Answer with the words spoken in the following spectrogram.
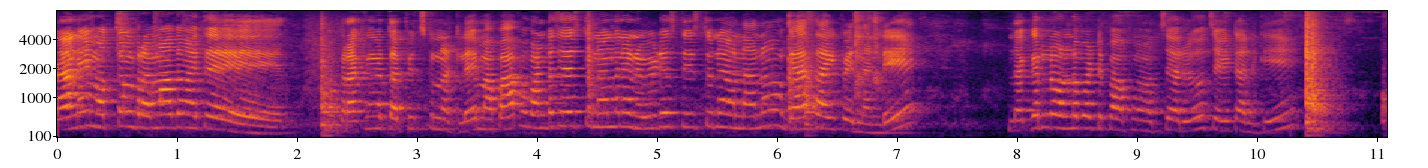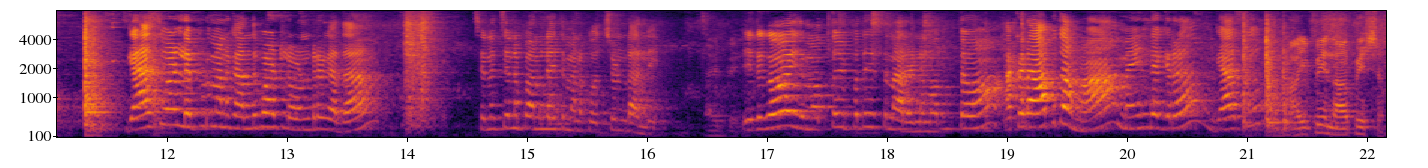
కానీ మొత్తం ప్రమాదం అయితే ఒక రకంగా తప్పించుకున్నట్లే. మా పాప వంట చేస్తున్నందు నేను వీడియోస్ తీస్తూనే ఉన్నాను. గ్యాస్ ఆగిపోయిందండి. దగ్గరలో ఉండబట్టి పాపం వచ్చారు చేయటానికి. గ్యాస్ వాళ్ళు ఎప్పుడు మనకు అందుబాటులో ఉండరు కదా. చిన్న చిన్న పనులు అయితే మనకు వచ్చి ఉండాలి. ఇదిగో ఇది మొత్తం ఇప్పదీస్తున్నారండి మొత్తం. అక్కడ ఆపుదామా మెయిన్ దగ్గర గ్యాస్? అయిపోయింది ఆపేసాం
